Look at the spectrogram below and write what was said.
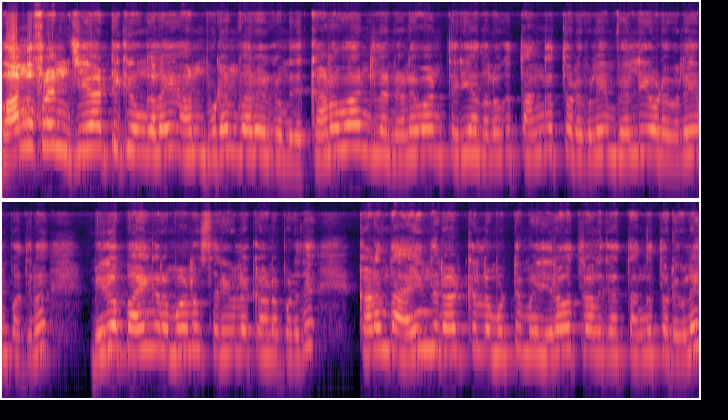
வாங்க ஃப்ரெண்ட் ஜிஆர்டிக்கு உங்களை அன்புடன் வரவேற்கும் இது கனவான் இல்லை நினைவான்னு தெரியாத அளவுக்கு தங்கத்தோட விலையும் வெள்ளியோட விலையும் பார்த்தீங்கன்னா மிக பயங்கரமான சரிவில் காணப்படுது. கடந்த ஐந்து நாட்களில் மட்டுமே இருபத்தி நாலு தங்கத்தோட விலை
